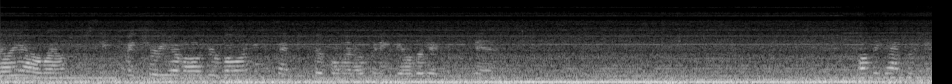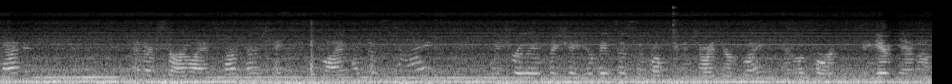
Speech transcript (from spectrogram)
area around you. Please make sure you have all of your belongings and be careful when opening the overhead bin. On behalf of United and our Star Alliance partners, thank you for flying with us tonight. We truly appreciate your business and hope you've enjoyed your flight and look forward to seeing you again on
